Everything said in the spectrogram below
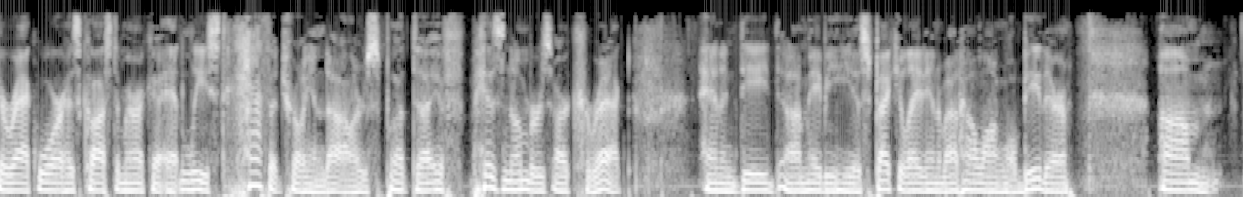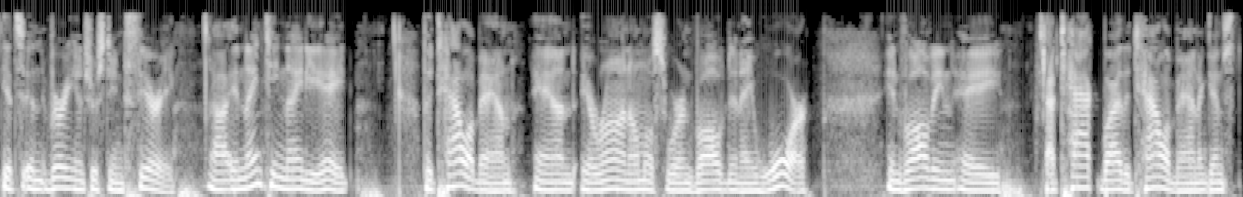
Iraq War has cost America at least half a trillion dollars, but uh, if his numbers are correct, and indeed uh, maybe he is speculating about how long we'll be there, um, it's a very interesting theory. Uh, in 1998, the Taliban and Iran almost were involved in a war involving a attack by the Taliban against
